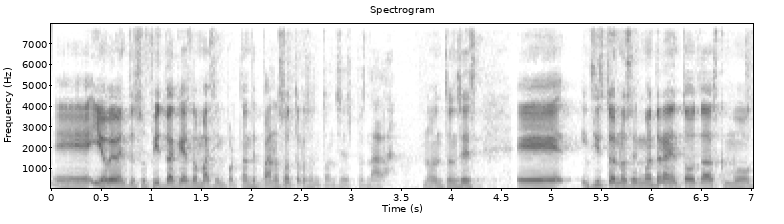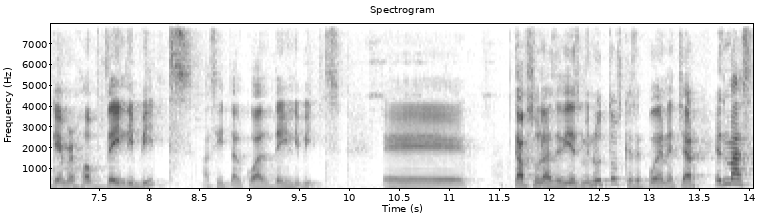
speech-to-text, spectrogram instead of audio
Eh, y obviamente su feedback es lo más importante para nosotros, entonces pues nada, ¿no? Entonces, insisto, nos encuentran en todos lados como Gamer Hub Daily Beats, así tal cual Daily Beats. Eh, cápsulas de 10 minutos que se pueden echar. Es más,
